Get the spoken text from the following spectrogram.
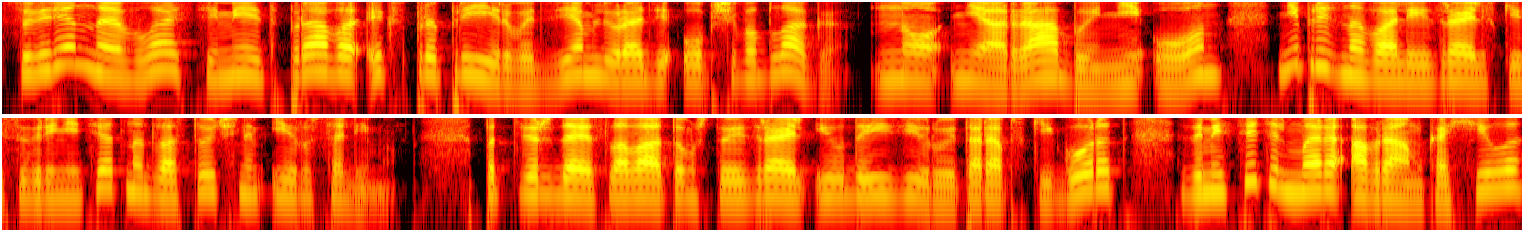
Суверенная власть имеет право экспроприировать землю ради общего блага, но ни арабы, ни ООН не признавали израильский суверенитет над Восточным Иерусалимом. Подтверждая слова о том, что Израиль иудаизирует арабский город, заместитель мэра Авраам Кахила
